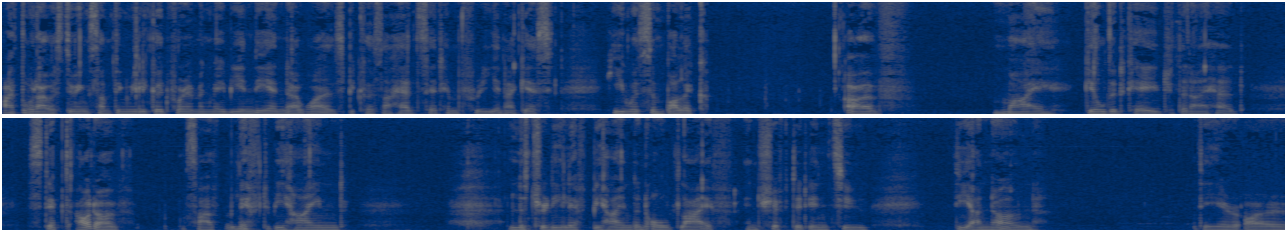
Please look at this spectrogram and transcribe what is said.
I thought I was doing something really good for him, and maybe in the end I was because I had set him free, and I guess he was symbolic of my gilded cage that I had stepped out of. So I've left behind, literally left behind an old life and shifted into the unknown. There are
